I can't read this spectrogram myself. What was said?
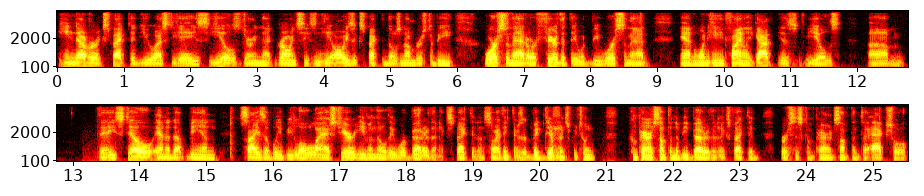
he never expected USDA's yields during that growing season. He always expected those numbers to be worse than that, or feared that they would be worse than that. And when he finally got his yields, um, they still ended up being sizably below last year, even though they were better than expected. And so I think there's a big difference between comparing something to be better than expected versus comparing something to actual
